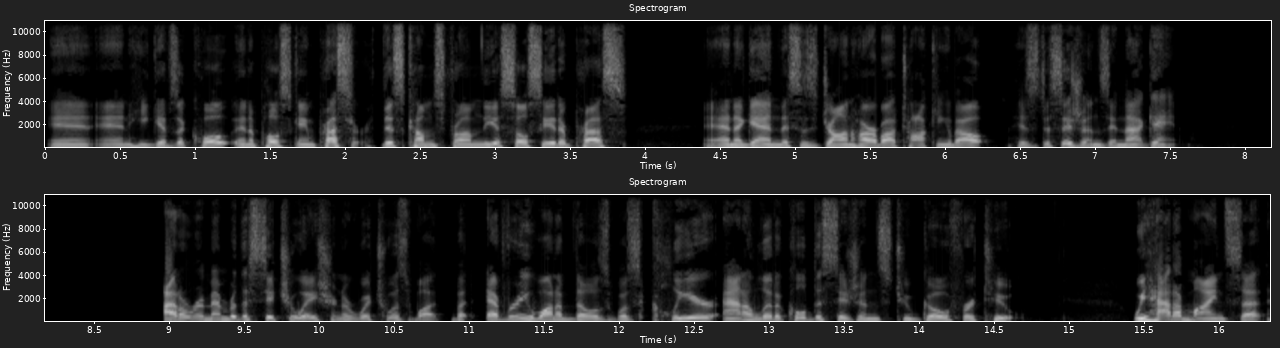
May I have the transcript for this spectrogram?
And, and he gives a quote in a post game presser. This comes from the Associated Press. And again, this is John Harbaugh talking about his decisions in that game. I don't remember the situation or which was what, but every one of those was clear analytical decisions to go for two. We had a mindset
